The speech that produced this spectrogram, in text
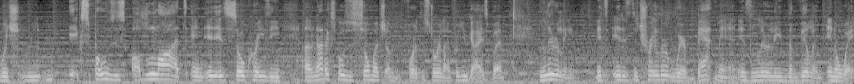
which re- exposes a lot, and it is so crazy. Uh, not exposes so much of for the storyline for you guys, but literally it's it is the trailer where Batman is literally the villain in a way.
